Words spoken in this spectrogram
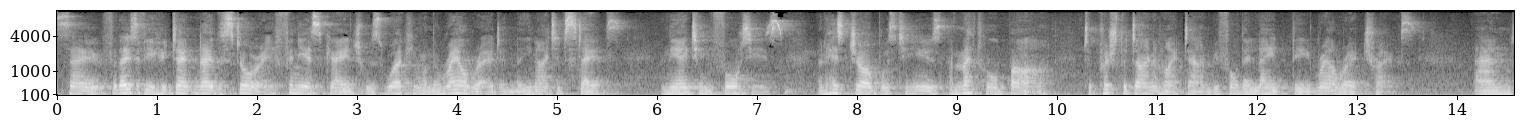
So, for those of you who don't know the story, Phineas Gage was working on the railroad in the United States in the 1840s, and his job was to use a metal bar to push the dynamite down before they laid the railroad tracks. And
